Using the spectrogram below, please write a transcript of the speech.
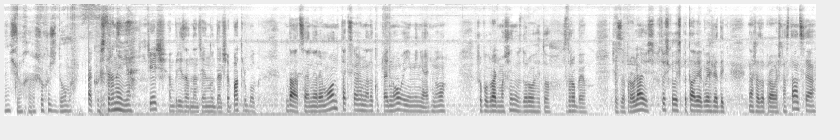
нічого, хорошо, хоч вдома. Так, устранив я теч, обрізав, натягнув далі патрубок. Да, це не ремонт, так скажем, треба купляти новий і міняти, но щоб побрати машину з дороги, то зробив. Зараз заправляюсь. Хтось колись питав, як виглядить наша заправочна станція.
